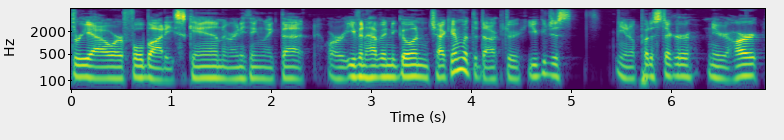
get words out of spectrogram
three hour full body scan or anything like that, or even having to go in and check in with the doctor. You could just, you know, put a sticker near your heart,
